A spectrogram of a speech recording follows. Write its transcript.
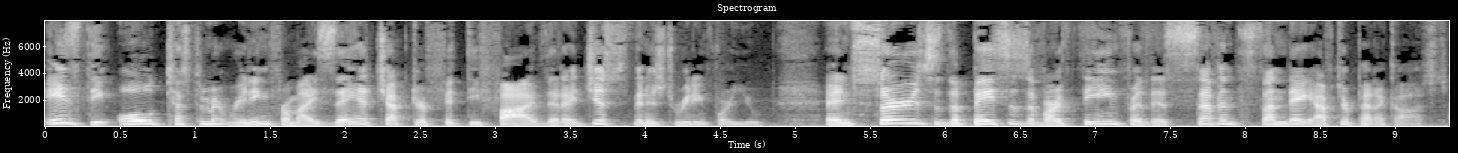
is the Old Testament reading from Isaiah chapter 55 that I just finished reading for you and serves as the basis of our theme for this seventh Sunday after Pentecost.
